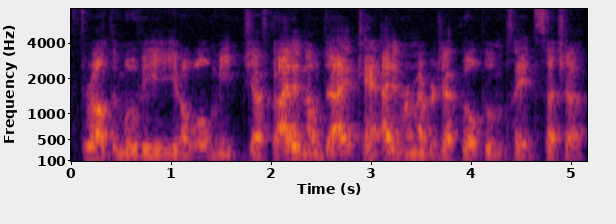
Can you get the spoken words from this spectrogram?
throughout the movie, you know, we'll meet Jeff. I didn't know I can't I didn't remember Jeff Goldblum played such a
